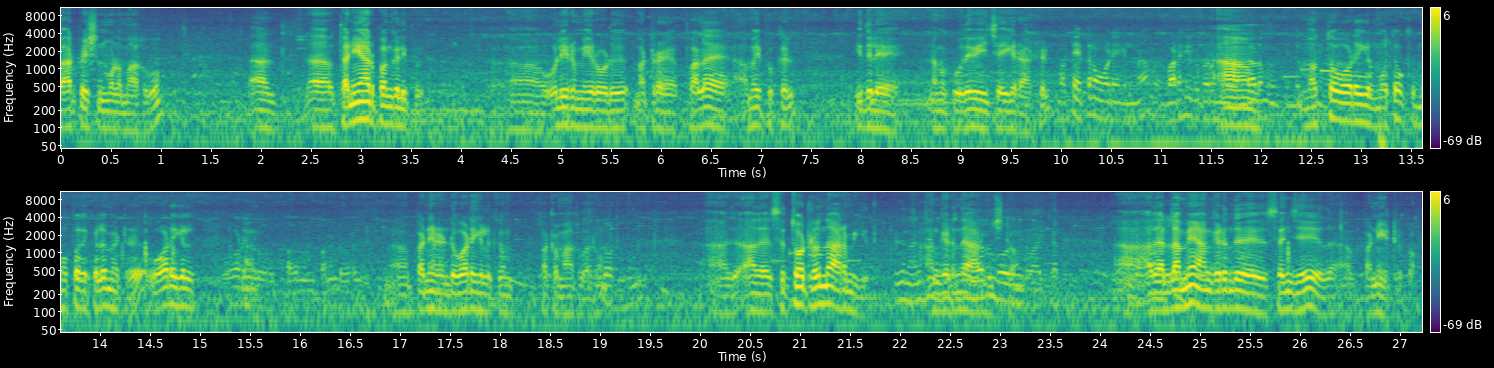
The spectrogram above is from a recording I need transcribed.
கார்ப்பரேஷன் மூலமாகவும் தனியார் பங்களிப்பு ஒளிரும் ஈரோடு மற்ற பல அமைப்புகள் இதில் நமக்கு உதவி செய்கிறார்கள். மொத்த ஓடைகள் மொத்தம் முப்பது கிலோமீட்டர். ஓடைகள் பன்னிரெண்டு ஓடைகளுக்கு பக்கமாக வரும். அது அது சித்தோட்டிலேருந்து ஆரம்பிக்குது. அங்கேருந்து ஆரம்பிச்சிட்டோம். அதெல்லாமே அங்கேருந்து செஞ்சு பண்ணிகிட்ருக்கோம்.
